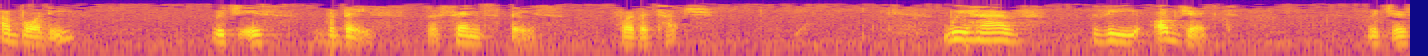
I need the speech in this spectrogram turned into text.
a body, which is the base, the sense base for the touch. We have the object, which is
